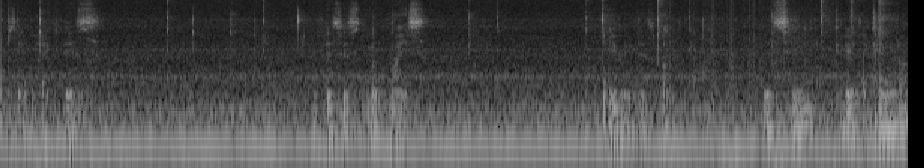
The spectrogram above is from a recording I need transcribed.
something like this this is not nice. Even this but let's see. Create a camera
